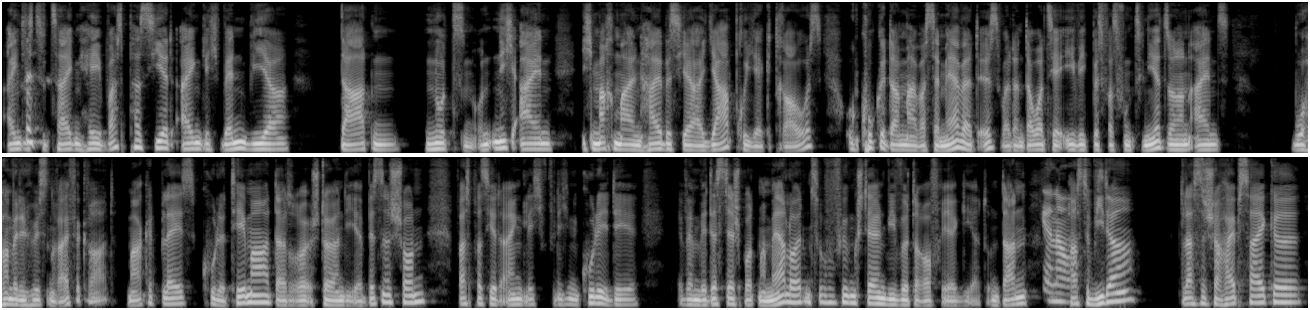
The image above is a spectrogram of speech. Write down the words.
eigentlich zu zeigen, hey, was passiert eigentlich, wenn wir Daten nutzen und nicht ein, ich mache mal ein halbes Jahr Jahrprojekt draus und gucke dann mal, was der Mehrwert ist, weil dann dauert es ja ewig, bis was funktioniert, sondern eins, wo haben wir den höchsten Reifegrad? Marketplace, coole Thema, da steuern die ihr Business schon. Was passiert eigentlich? Finde ich eine coole Idee wenn wir das Dashboard mal mehr Leuten zur Verfügung stellen, wie wird darauf reagiert? Und dann genau. hast du wieder klassischer Hype-Cycle,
